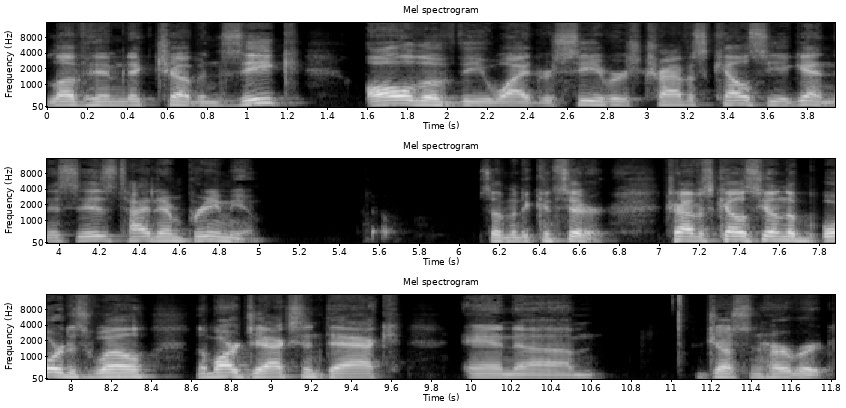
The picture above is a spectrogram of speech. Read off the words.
love him, Nick Chubb and Zeke. All of the wide receivers, Travis Kelce. Again, this is tight end premium. Something to consider. Travis Kelce on the board as well. Lamar Jackson, Dak, and um, Justin Herbert.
